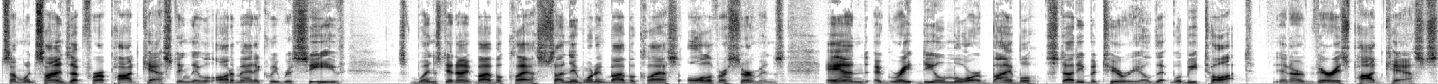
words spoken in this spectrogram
someone signs up for our podcasting, they will automatically receive Wednesday night Bible class, Sunday morning Bible class, all of our sermons, and a great deal more Bible study material that will be taught in our various podcasts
